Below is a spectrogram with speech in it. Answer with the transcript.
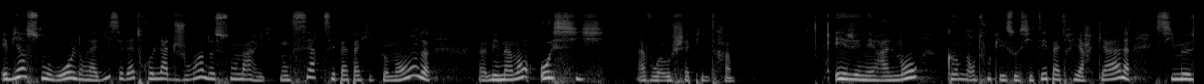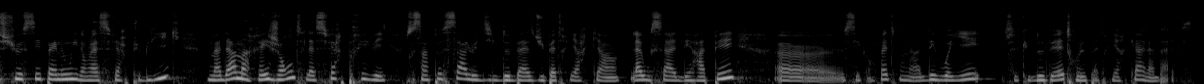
eh bien son rôle dans la vie, c'est d'être l'adjoint de son mari. Donc certes, c'est papa qui commande, euh, mais maman aussi à voix au chapitre. Et généralement, comme dans toutes les sociétés patriarcales, si monsieur s'épanouit dans la sphère publique, madame régente la sphère privée. C'est un peu ça le deal de base du patriarcat. Hein. Là où ça a dérapé, euh, c'est qu'en fait, on a dévoyé ce que devait être le patriarcat à la base.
